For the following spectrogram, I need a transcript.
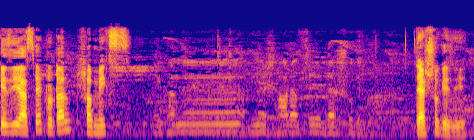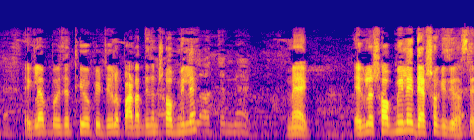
কেজি আছে টোটাল? সব মিক্স? এখানে আপনার সার আছে দেড়শো কেজি। দেড়শো কেজি। এগুলা ওই যে থিওপিট যেগুলো পাটার দিয়েছেন সব মিলে? হচ্ছে ম্যাগ। ম্যাগ। এগুলো সব মিলে দেড়শো কেজি আছে।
